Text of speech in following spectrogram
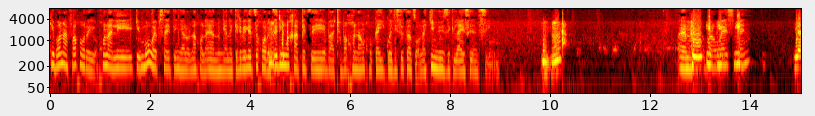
ke bona fa gore go na le ke mo websiteng ya lona gona yaanong yana ke lebeletse gore tse dingwe gape tse batho ba kgonang go ka ikwadisetsa tsona ke music licensing. Mm-hmm. Um So if Wiseman Yeah,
